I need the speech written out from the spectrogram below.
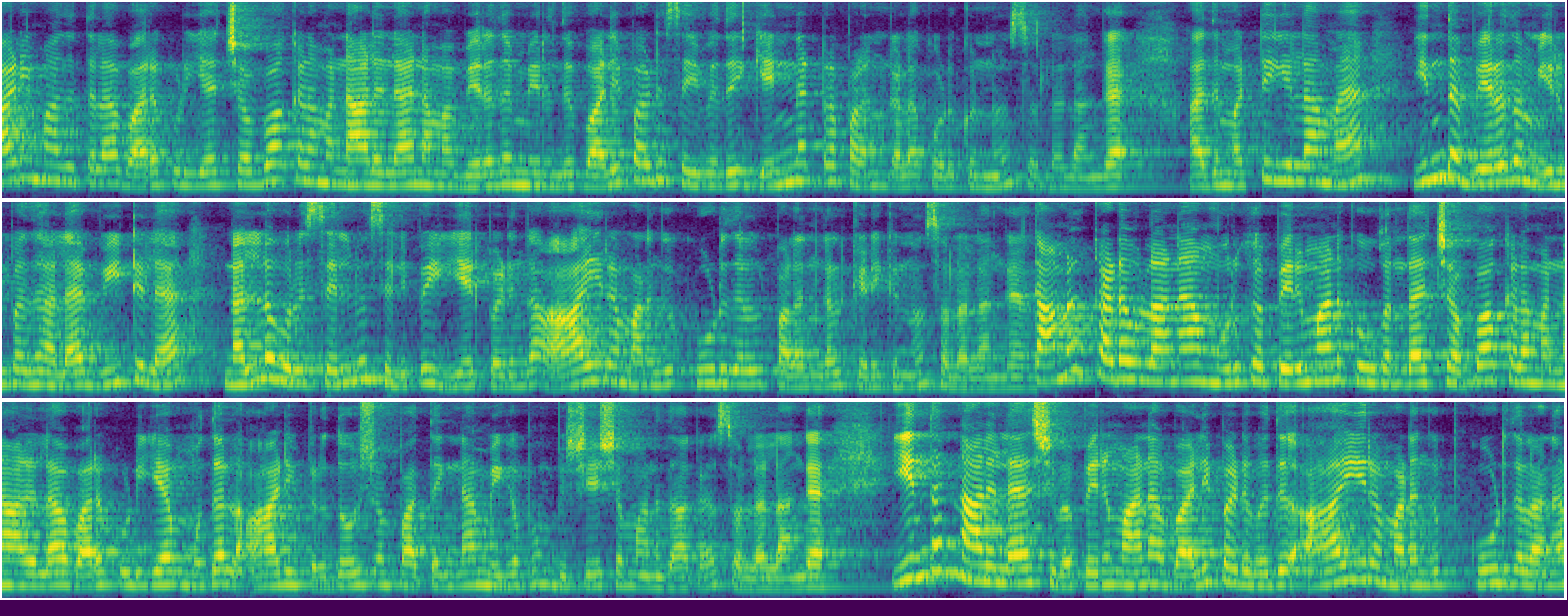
ஆடி மாதத்தில் வரக்கூடிய செவ்வாய்க்கிழமை நாளில் நம்ம விரதம் இருந்து வழிபாடு செய்வது எண்ணற்ற பலன்களை கொடுக்கணும்னு சொல்லலாங்க. அது மட்டும் இல்லாமல் இந்த விரதம் இருப்பதால் வீட்டில் நல்ல ஒரு செல்வ செழிப்பு ஏற்படுங்க. ஆயிரம் மடங்கு கூடுதல் பலன்கள் கிடைக்கும்னு சொல்லலாங்க. தமிழ் கடவுளான முருக பெருமானுக்கு உகந்த செவ்வாய்க்கிழமை நாளில் வரக்கூடிய முதல் ஆடி பிரதோஷம் பார்த்தீங்கன்னா மிகவும் விசேஷமானதாக சொல்லலாங்க. இந்த நாளில் சிவபெருமானை வழிபடுவது ஆயிரம் மடங்கு கூடுதலான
